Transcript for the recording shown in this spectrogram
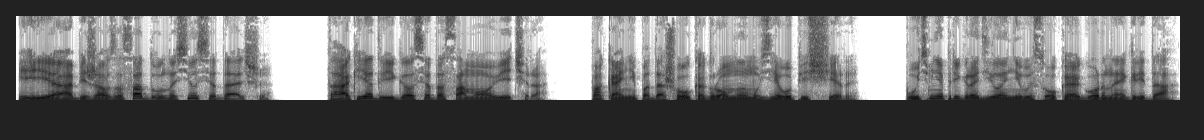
и я, обижав засаду, уносился дальше. Так я двигался до самого вечера, пока не подошел к огромному зеву пещеры. Путь мне преградила невысокая горная гряда.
